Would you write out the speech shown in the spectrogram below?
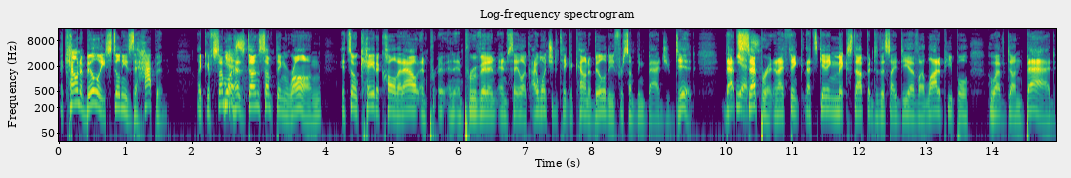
accountability still needs to happen Like if someone Yes. has done something wrong, it's okay to call that out and pr- and, prove it and, and say, look, I want you to take accountability for something bad you did. That's Yes. separate, and I think that's getting mixed up into this idea of a lot of people who have done bad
